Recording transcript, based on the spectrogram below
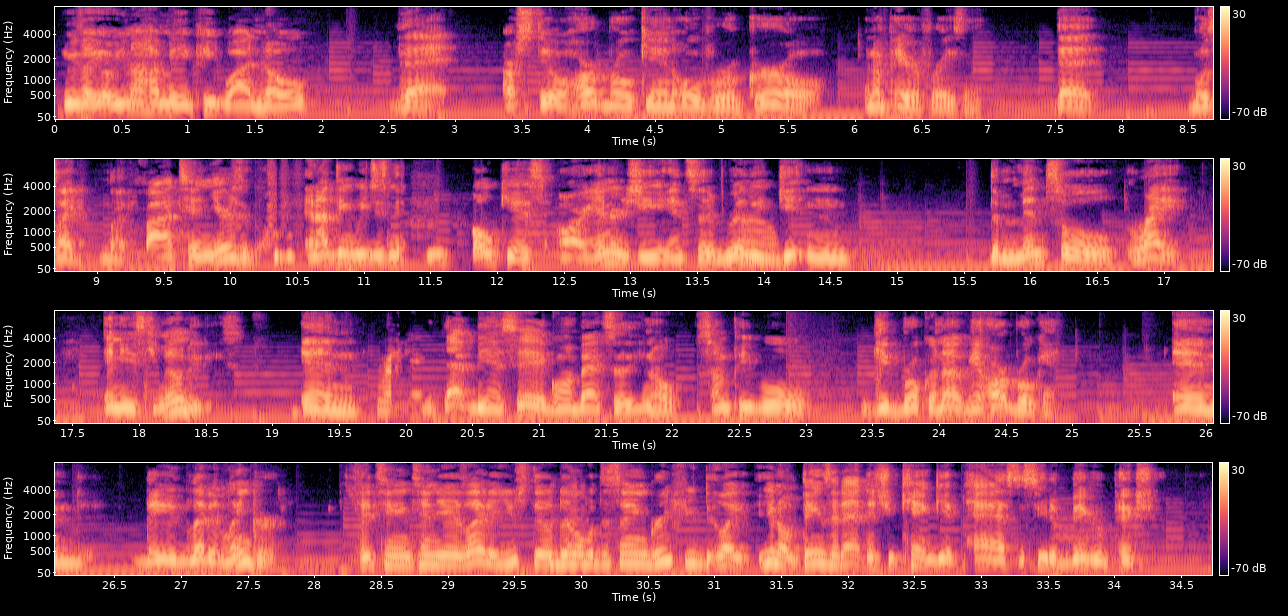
he was like, yo, you know how many people I know that are still heartbroken over a girl, and I'm paraphrasing, that was like like five, ten years ago. and I think we just need to focus our energy into really wow. getting the mental right in these communities. And right. with that being said, going back to, you know, some people get broken up, get heartbroken, and they let it linger. 15, 10 years later, you still mm-hmm. dealing with the same grief. You like, you know, things of that that you can't get past to see the bigger picture.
